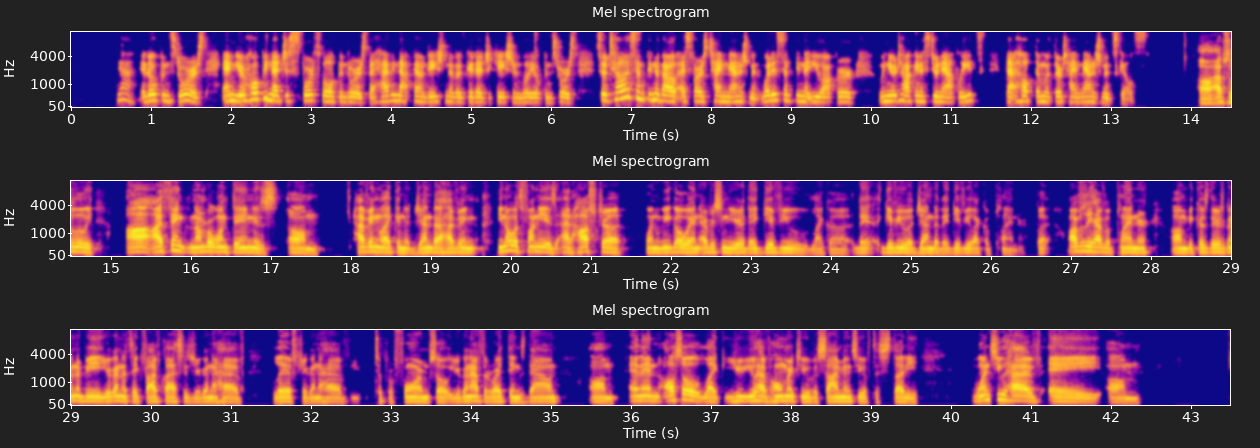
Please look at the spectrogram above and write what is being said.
Yeah, it opens doors. And you're hoping that just sports will open doors, but having that foundation of a good education really opens doors. So tell us something about as far as time management. What is something that you offer when you're talking to student athletes that help them with their time management skills? Uh, absolutely. Uh, I think number one thing is um, having like an agenda. Having, you know, what's funny is at Hofstra when we go in every single year, they give you like a they give you agenda. They give you like a planner. But obviously have a planner um, because there's gonna be you're gonna take five classes. You're gonna have lift. You're gonna have to perform. So you're gonna have to write things down. Um, and then also like you you have homeworks, you have assignments, you have to study. Once you have a um,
